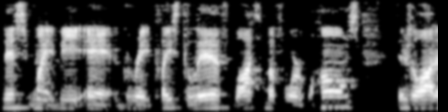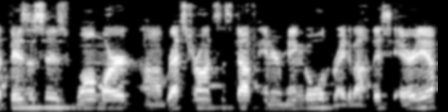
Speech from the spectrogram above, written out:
this might be a great place to live. Lots of affordable homes. There's a lot of businesses, Walmart, uh, restaurants, and stuff intermingled right about this area.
